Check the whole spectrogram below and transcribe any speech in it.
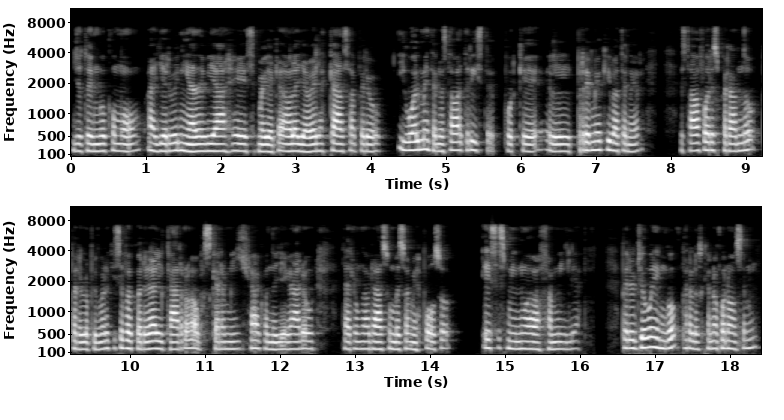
yo tengo como, ayer venía de viaje, se me había quedado la llave de la casa, pero Igualmente no estaba triste porque el premio que iba a tener estaba fuera esperando, pero lo primero que hice fue correr al carro a buscar a mi hija cuando llegaron, darle un abrazo, un beso a mi esposo. Esa es mi nueva familia. Pero yo vengo, para los que no conocen,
